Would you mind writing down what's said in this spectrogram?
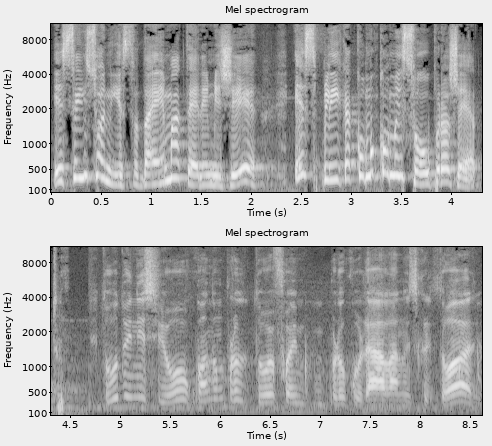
extensionista da Emater MG, explica como começou o projeto. Tudo iniciou quando um produtor foi me procurar lá no escritório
